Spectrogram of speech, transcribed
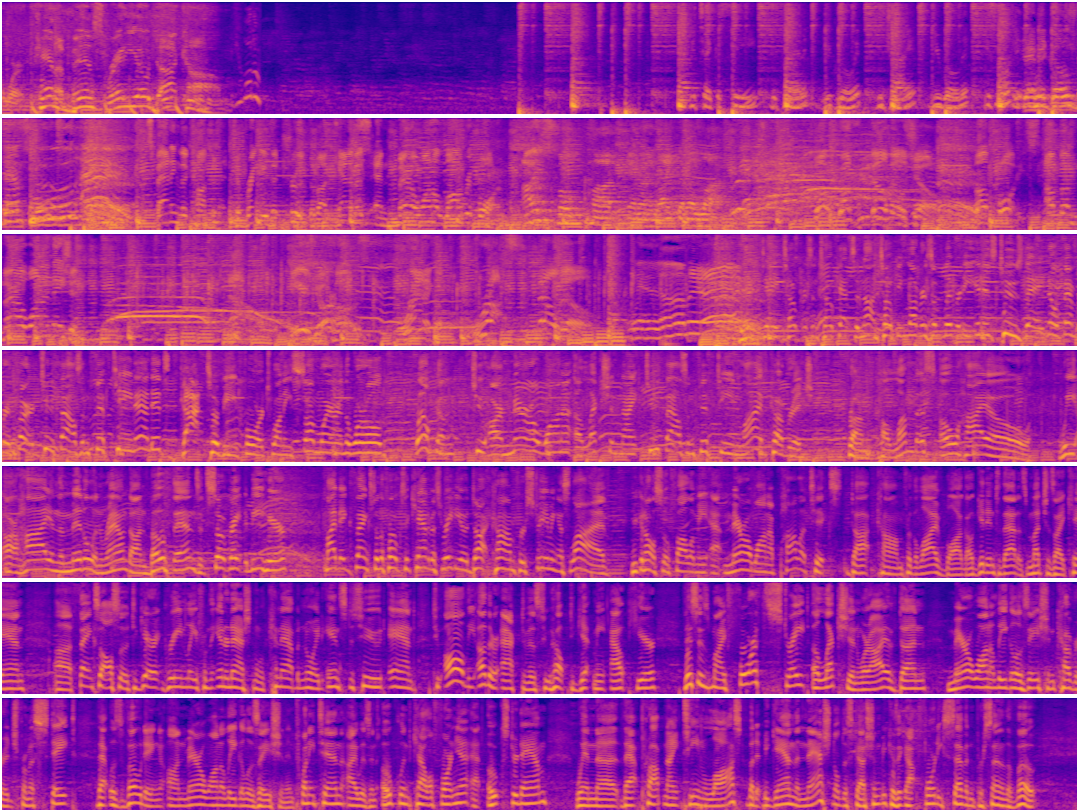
CannabisRadio.com. You take a seed, you plant it, you grow it, you dry it, you roll it, you smoke it, and it goes down smooth. Hey! Spanning the continent to bring you the truth about cannabis and marijuana law reform. I smoke pot and I like it a lot. The Russ Belville Show, the voice of the marijuana nation. Now, here's your host, Radical Russ Belville. Good day, tokers and tokets and non-toking lovers of liberty. It is Tuesday, November 3rd, 2015, and it's got to be 420 somewhere in the world. Welcome to our Marijuana Election Night 2015 live coverage from Columbus, Ohio. We are high in the middle and round on both ends. It's so great to be here. My big thanks to the folks at CannabisRadio.com for streaming us live. You can also follow me at MarijuanaPolitics.com for the live blog. I'll get into that as much as I can. Uh, thanks also to Garrett Greenlee from the International Cannabinoid Institute and to all the other activists who helped to get me out here. This is my fourth straight election where I have done marijuana legalization coverage from a state that was voting on marijuana legalization. In 2010, I was in Oakland, California at Oaksterdam when uh, that Prop 19 lost, but it began the national discussion because it got 47% of the vote.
